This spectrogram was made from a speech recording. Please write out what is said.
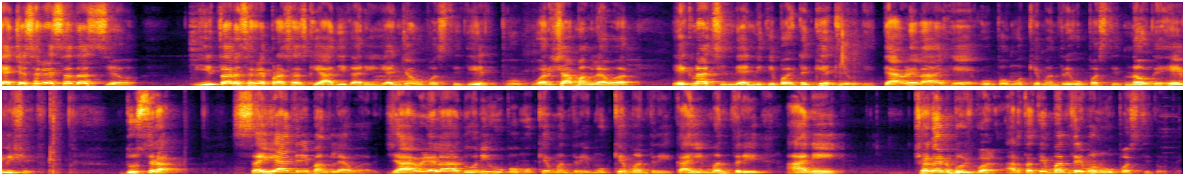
त्याचे सगळे सदस्य इतर सगळे प्रशासकीय अधिकारी यांच्या उपस्थितीत वर्षा बंगल्यावर एकनाथ शिंदे यांनी ती बैठक घेतली होती. त्यावेळेला हे उपमुख्यमंत्री उपस्थित नव्हते. हे विशेष. दुसरा सह्याद्री बंगल्यावर ज्या वेळेला दोन्ही उपमुख्यमंत्री मुख्यमंत्री काही मंत्री आणि छगन भुजबळ अर्थात ते मंत्री म्हणून उपस्थित होते.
